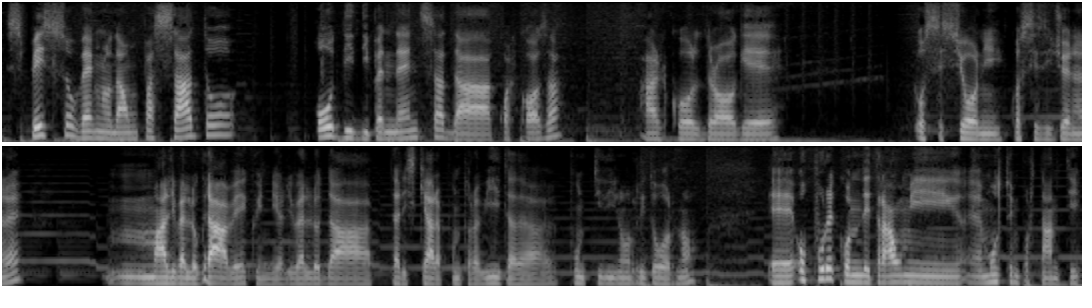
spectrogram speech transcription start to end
spesso vengono da un passato o di dipendenza da qualcosa, alcol, droghe, ossessioni, qualsiasi genere, ma a livello grave, quindi a livello da, da rischiare appunto la vita, da punti di non ritorno, eh, oppure con dei traumi eh, molto importanti,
